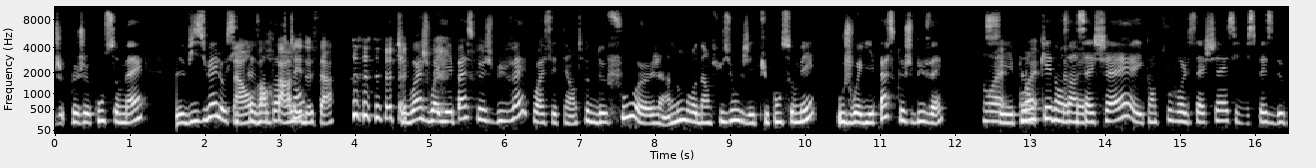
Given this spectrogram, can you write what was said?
je, que je consommais. Le visuel aussi bah, très on va important. reparler de ça. tu vois, je voyais pas ce que je buvais, quoi. C'était un truc de fou. Euh, j'ai un nombre d'infusions que j'ai pu consommer où je voyais pas ce que je buvais. c'est planqué dans un sachet et quand tu ouvres le sachet, c'est une espèce de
